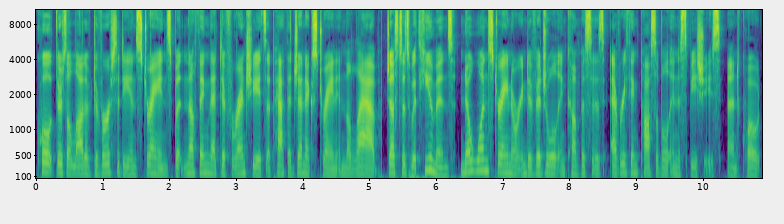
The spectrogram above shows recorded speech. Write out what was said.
Quote, there's a lot of diversity in strains, but nothing that differentiates a pathogenic strain in the lab. Just as with humans, no one strain or individual encompasses everything possible in a species, end quote.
